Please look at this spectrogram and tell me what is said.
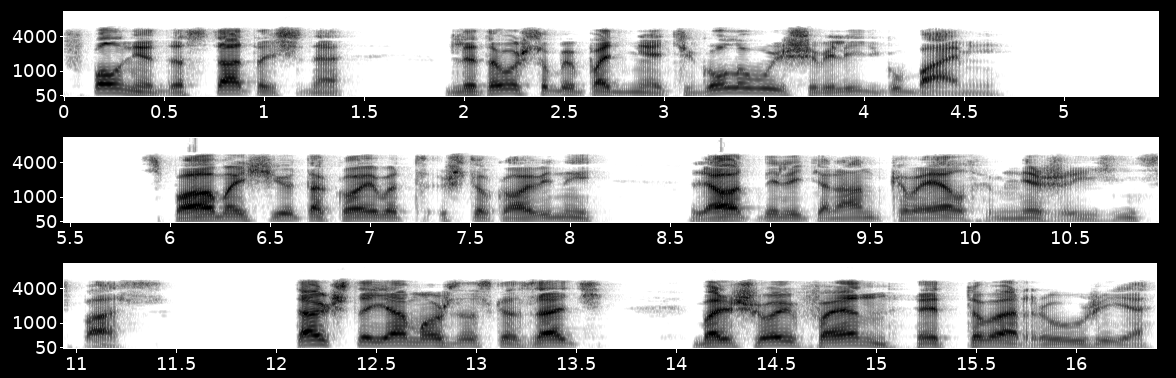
Вполне достаточно для того, чтобы поднять голову и шевелить губами. С помощью такой вот штуковины летный лейтенант Квелл мне жизнь спас. Так что я, можно сказать, большой фэн этого оружия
